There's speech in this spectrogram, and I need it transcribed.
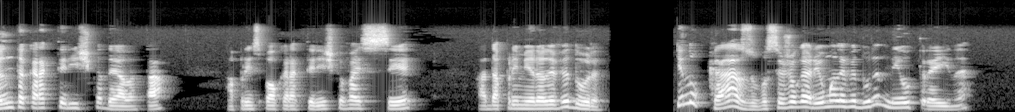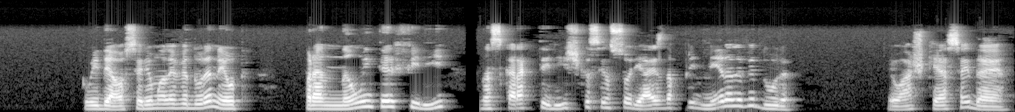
tanta característica dela, tá? A principal característica vai ser a da primeira levedura. Que no caso, você jogaria uma levedura neutra aí, né? O ideal seria uma levedura neutra, para não interferir nas características sensoriais da primeira levedura. Eu acho que essa é a ideia.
